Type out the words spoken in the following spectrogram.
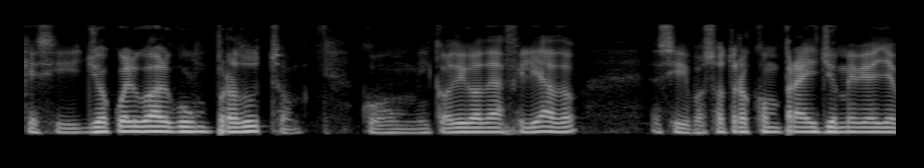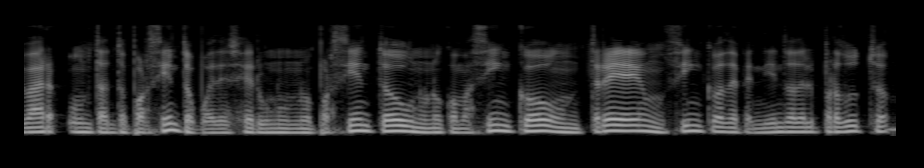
Que si yo cuelgo algún producto con mi código de afiliado, si vosotros compráis yo me voy a llevar un tanto por ciento. Puede ser un 1%, un 1,5, un 3, un 5, dependiendo del producto.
